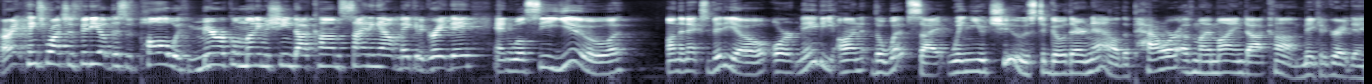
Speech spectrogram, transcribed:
All right, thanks for watching this video. This is Paul with MiracleMoneyMachine.com signing out. Make it a great day, and we'll see you on the next video or maybe on the website when you choose to go there now, thepowerofmymind.com. Make it a great day.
